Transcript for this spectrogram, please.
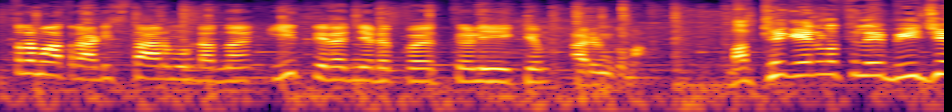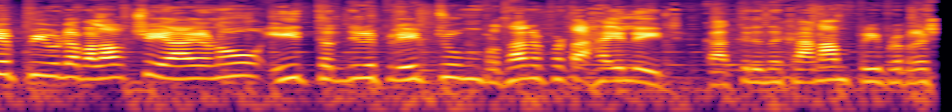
എത്രമാത്രം അടിസ്ഥാനമുണ്ടെന്ന് ഈ തിരഞ്ഞെടുപ്പ് തെളിയിക്കും അരുൺകുമാർ. മധ്യ കേരളത്തിലെ ബി ജെ പിയുടെ വളർച്ചയാണോ ഈ തെരഞ്ഞെടുപ്പിൽ ഏറ്റവും പ്രധാനപ്പെട്ട ഹൈലൈറ്റ്? കാത്തിരുന്ന് കാണാം. പ്രിയപ്പെട്ട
